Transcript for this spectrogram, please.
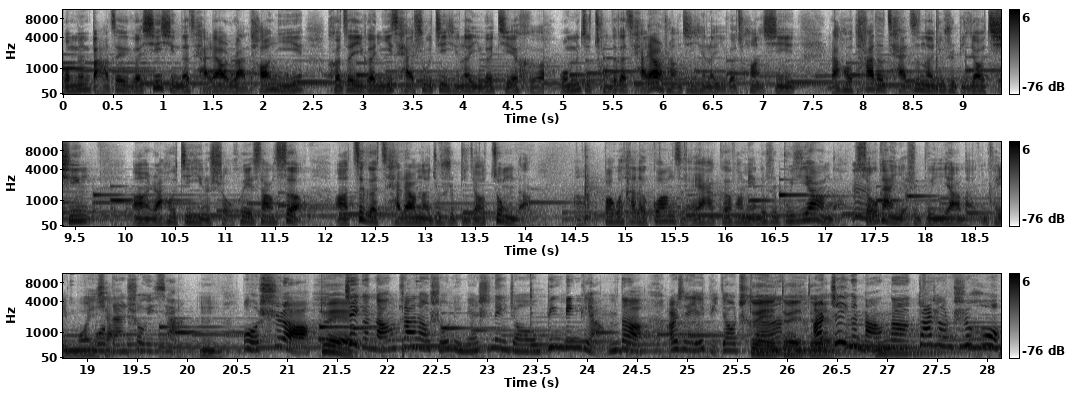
我们把这个新型的材料软陶泥和这一个泥彩树进行了一个结合，我们只从这个材料上进行了一个创新，然后它的材质呢就是比较轻。啊，然后进行手绘上色啊，这个材料呢就是比较重的啊，包括它的光泽呀，各方面都是不一样的，手感也是不一样的，你可以摸一下，我感受一下，嗯，哦是啊，对，这个囊抓到手里面是那种冰冰凉的，而且也比较沉，对对对，而这个馕呢，抓上之后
